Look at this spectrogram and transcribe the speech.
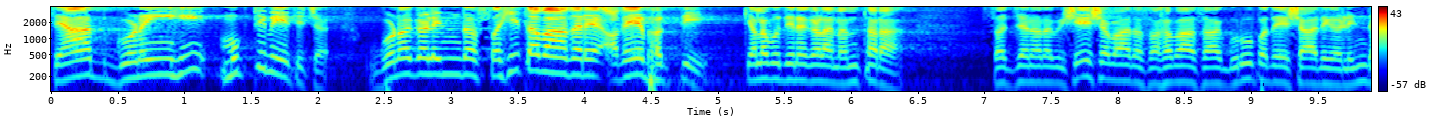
ಸ್ಯಾದ್ ಗುಣೈಹಿ ಮುಕ್ತಿಮೇತಿ ಚ. ಗುಣಗಳಿಂದ ಸಹಿತವಾದರೆ ಅದೇ ಭಕ್ತಿ. ಕೆಲವು ದಿನಗಳ ನಂತರ ಸಜ್ಜನರ ವಿಶೇಷವಾದ ಸಹವಾಸ ಗುರುಪದೇಶಾದಿಗಳಿಂದ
